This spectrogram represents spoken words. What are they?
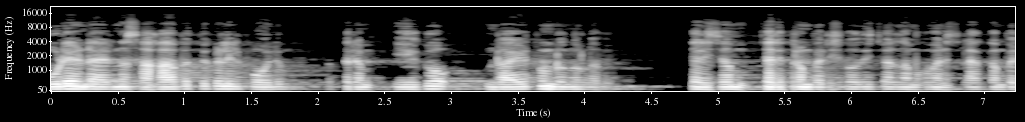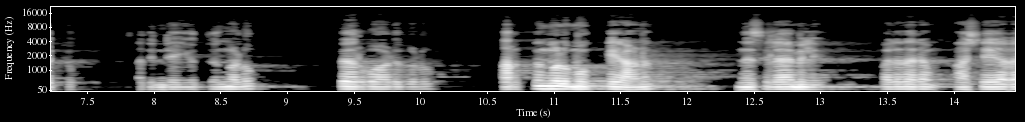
കൂടെ ഉണ്ടായിരുന്ന സഹാബത്തുകളിൽ പോലും അത്തരം ഈഗോ ഉണ്ടായിട്ടുണ്ടെന്നുള്ളത് ചരിത്രം ചരിത്രം പരിശോധിച്ചാൽ നമുക്ക് മനസ്സിലാക്കാൻ പറ്റും. അതിന്റെ യുദ്ധങ്ങളും വേർപാടുകളും തർക്കങ്ങളുമൊക്കെയാണ് ഇന്ന് ഇസ്ലാമിൽ പലതരം ആശയ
